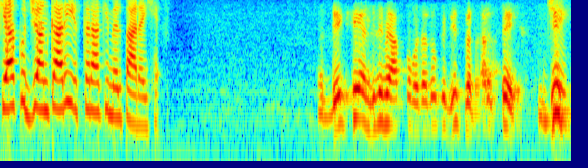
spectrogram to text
क्या कुछ जानकारी इस तरह की मिल पा रही है? देखिए अंजलि मैं आपको बता दूँ कि जिस प्रकार से जिस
